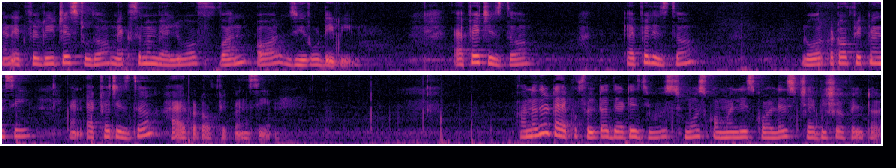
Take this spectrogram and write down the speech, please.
And it will reaches to the maximum value of 1 or 0 dB. FH is the FL is the lower cutoff frequency and FH is the higher cutoff frequency. Another type of filter that is used most commonly is called as Chebyshev filter.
